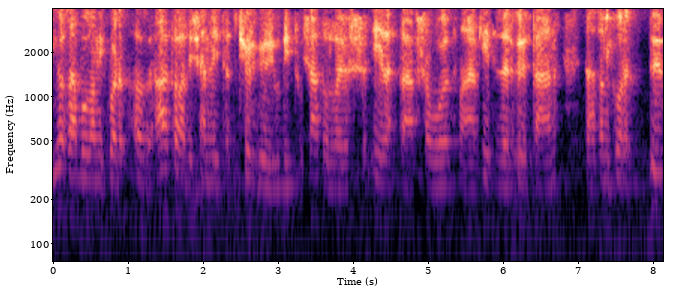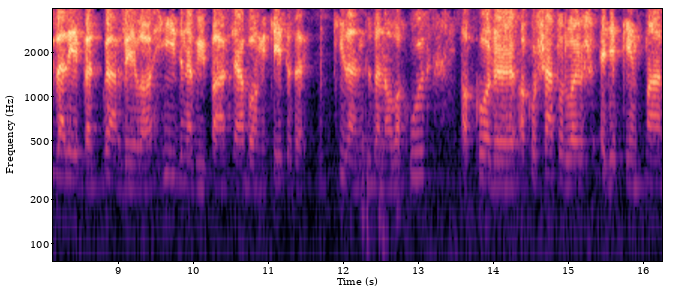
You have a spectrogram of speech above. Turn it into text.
Igazából, amikor az általad is említett Csörgő Judit, Sátor Lajos élettársa volt már 2005-án, tehát amikor ő belépett Gárbéla Híd nevű pártjába, ami 2009-ben alakult, akkor, akkor Sátor Lajos egyébként már,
